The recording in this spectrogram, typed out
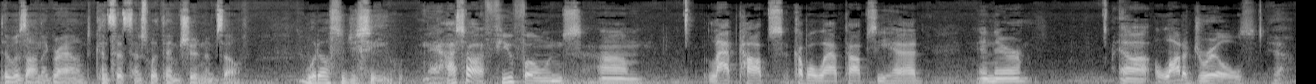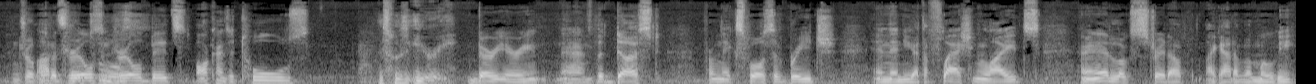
that was on the ground, consistent with him shooting himself. What else did you see? I saw a few phones, um, laptops, a couple of laptops he had in there, uh, a lot of drills. Yeah, and drill a lot of drills and tools. drill bits, all kinds of tools. This was eerie. Very eerie. Uh, the dust from the explosive breach, and then you got the flashing lights. I mean, it looks straight up like out of a movie.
